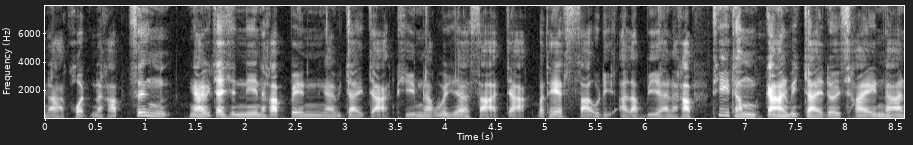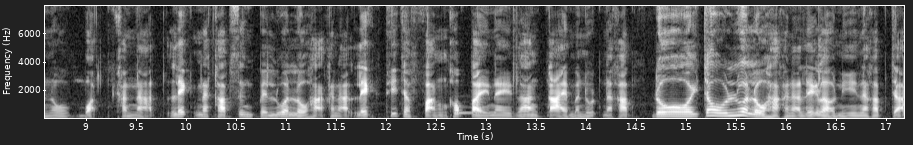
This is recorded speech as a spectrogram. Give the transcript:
อนาคตนะครับ ซึ่งงานวิจัยชิ้นนี้นะครับเป็นงานวิจัยจากทีมนักวิทยาศาสตร์จากประเทศซาอุดิอาระเบียนะครับที่ทำการวิจัยโดยใช้นาโนบอทขนาดเล็กนะครับซึ่งเป็นลวดโลหะขนาดเล็กที่จะฝังเข้าไปในร่างกายมนุษย์นะครับ โดยเจ้าลวดโลหะขนาดเล็กเหล่านี้นะครับจะ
